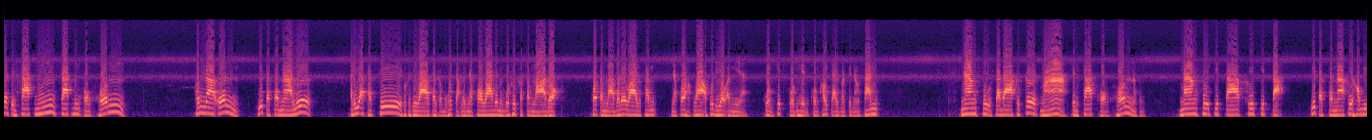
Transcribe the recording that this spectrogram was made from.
จะเป็นศาสตร์หนึ่งศาสตร์หนึ่งของคนคนนาเอิญวิปัสนาเลือก อริยสัจซี่พระกติวากันกับบุคคลจักเลยเนี่ยพ่อว่าได้มันบุทึกกับตำราดอกเพราะตำราบ่ได้ว่าท่านเนี่ยพ่อหักว่าเอาผู้เดียวอันเนี้ยความคิดความเห็นความเข้าใจมันเป็นอย่างสั้นนางสุสดาคือเกิดมาเป็นศาตของคนนะนางสุจิตตาคือจิตตะ วิปัสนาคือเขามี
